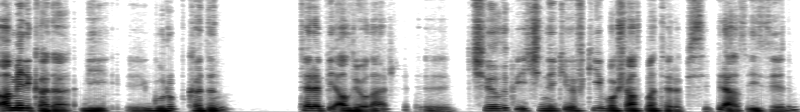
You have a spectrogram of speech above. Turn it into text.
Amerika'da bir e, grup kadın terapi alıyorlar. E, Çığlık içindeki öfkeyi boşaltma terapisi. Biraz izleyelim.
